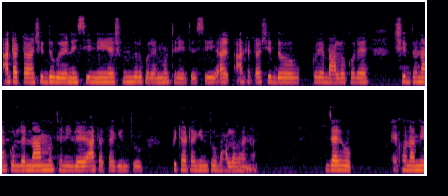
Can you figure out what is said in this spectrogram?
আটাটা সিদ্ধ করে নিয়েছি, নিয়ে সুন্দর করে মথে নিতেছি। আর আটাটা সিদ্ধ করে ভালো করে সিদ্ধ না করলে না মথে নিলে আটাটা কিন্তু, পিঠাটা কিন্তু ভালো হয় না। যাই হোক, এখন আমি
